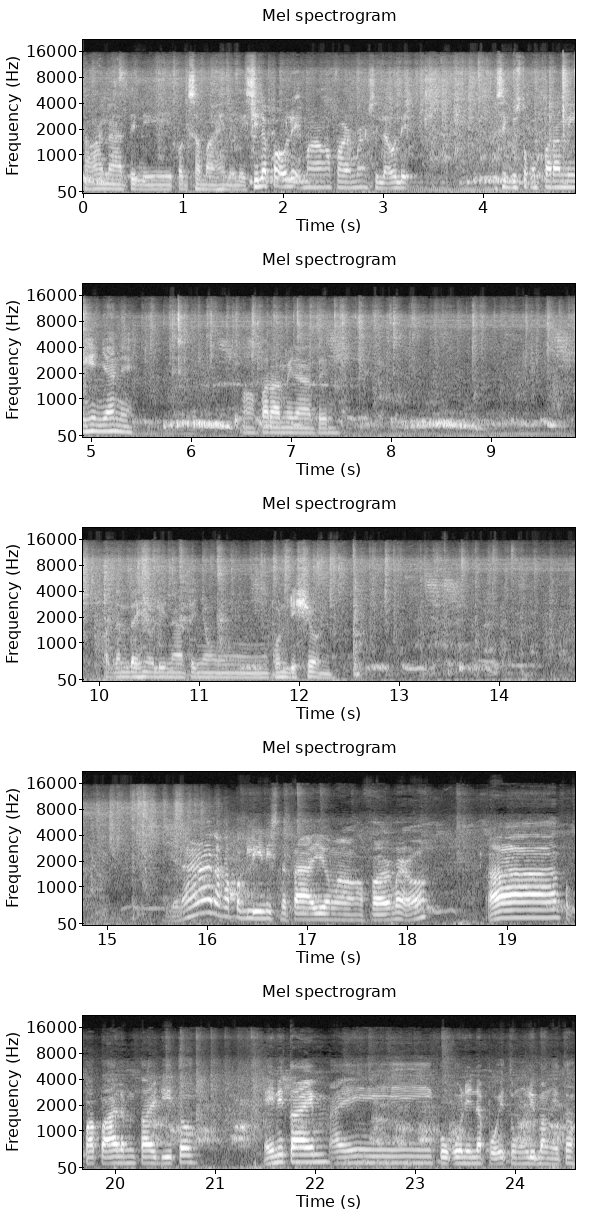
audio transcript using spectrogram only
saka natin ipagsamahin uli. Sila pa uli, mga ka-farmer, sila uli. Kasi gusto kong paramihin yan eh. Oh, parami natin. Pagandahin uli natin yung kondisyon. Yan na, nakapaglinis na tayo mga ka-farmer, oh. Ah, pagpapaalam tayo dito. Anytime ay kukunin na po itong limang ito.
